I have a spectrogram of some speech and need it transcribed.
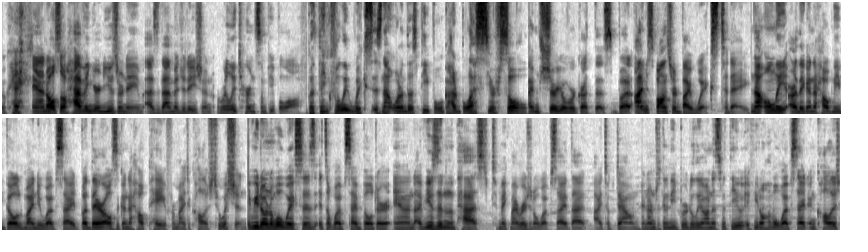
okay? And also having your username as that Midget Asian really turns some people off. But thankfully, Wix is not one of those people. God bless your soul. I'm sure you'll regret this, but I'm sponsored by Wix today. Not only are they gonna help me build my new website, but they're also gonna help pay for my college tuition. If you don't know what Wix is, it's a website builder, and I've used it in the past to make my original website that I took down. And I'm just gonna be brutally honest with you, if you don't have a website in college,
